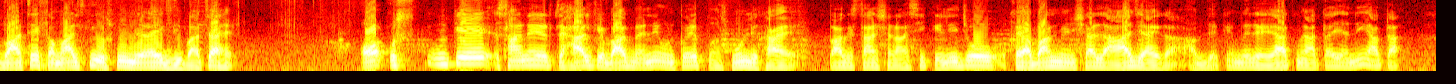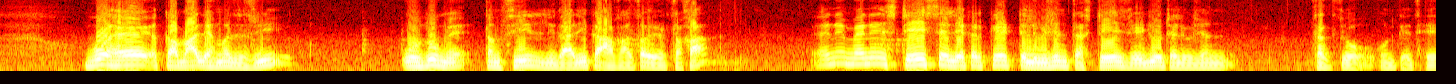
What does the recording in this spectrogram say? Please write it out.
बातें कमाल की, उसमें मेरा एक दिबाचा है। और उस, उनके साने इरतहाल के बाद मैंने उन पर एक मजमून लिखा है, पाकिस्तान शनासी के लिए, जो ख़याबान में इंशाल्लाह आ जाएगा। आप देखें, मेरे हयात में आता है या नहीं आता वो है कमाल अहमद रज़ी, उर्दू में तमसील निगारी का आगाज़ और इरतका यानी मैंने स्टेज से लेकर के टेलीविज़न तक, स्टेज, रेडियो, टेलीविज़न तक जो उनके थे,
